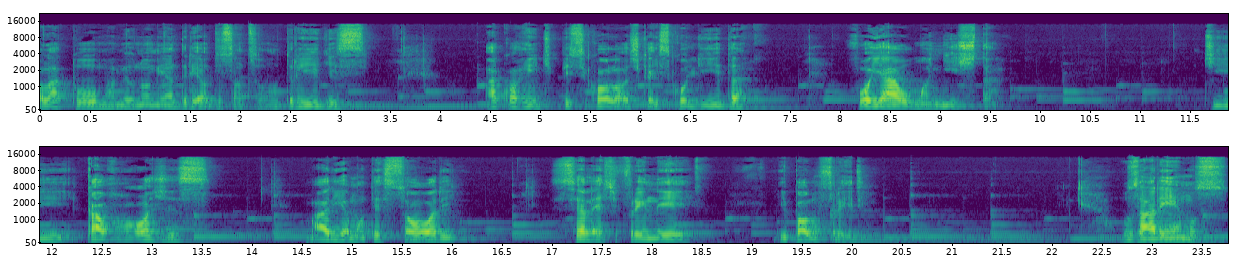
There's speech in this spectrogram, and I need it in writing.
Olá, turma. Meu nome é Andriel dos Santos Rodrigues. A corrente psicológica escolhida foi a humanista de Carl Rogers, Maria Montessori, Celeste Freinet e Paulo Freire. Usaremos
